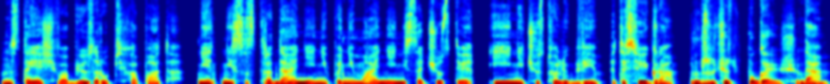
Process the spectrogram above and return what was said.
у настоящего абьюзера, у психопата. Нет ни сострадания, ни понимания, ни сочувствия и ни чувства любви. Это все игра. Звучит пугающе. Да.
